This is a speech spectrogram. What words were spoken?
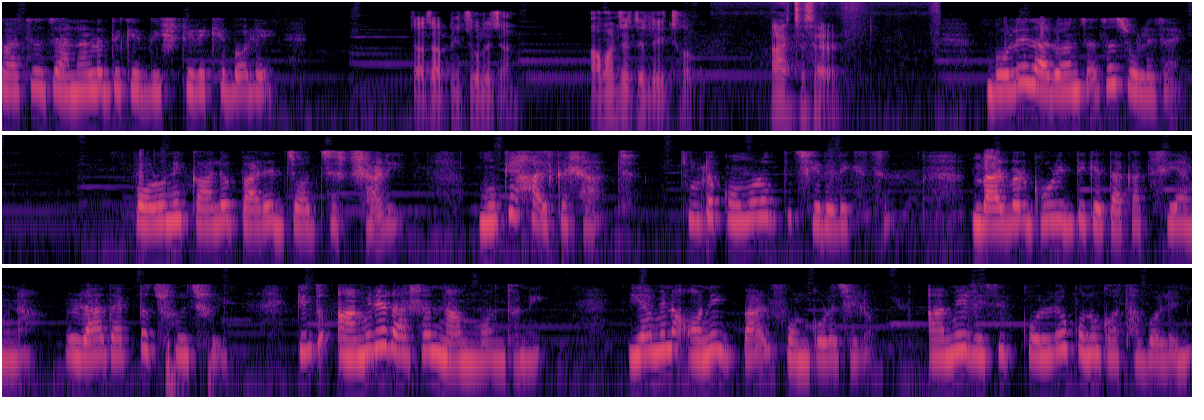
কাছের জানালার দিকে দৃষ্টি রেখে বলে চাচা আপনি চলে যান। আমার যেতে লেট হবে। আচ্ছা স্যার। বলে দারোয়ান চাচা চলে যায়। পরনে কালো পাড়ের জর্জের শাড়ি মুখে হালকা সাজ চুলটা কোমর অব্দি ছেড়ে রেখেছে। বারবার ঘড়ির দিকে তাকাচ্ছি আমি না রাত একটা ছুঁই ছুঁই। কিন্তু আমিরের আসার নাম গন্ধ নেই। ইয়ামিনা অনেকবার ফোন করেছিল। আমি রিসিভ করলেও কোনো কথা বলেনি।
